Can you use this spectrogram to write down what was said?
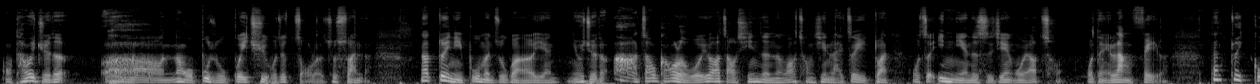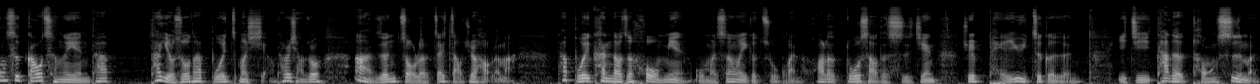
哦，他会觉得啊，那我不如归去，我就走了就算了。那对你部门主管而言，你会觉得啊，糟糕了，我又要找新人了，我要重新来这一段，我这一年的时间我要重，我等于浪费了。但对公司高层而言，他 他有时候他不会这么想，他会想说啊，人走了再找就好了嘛。他不会看到这后面我们身为一个主管花了多少的时间去培育这个人，以及他的同事们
